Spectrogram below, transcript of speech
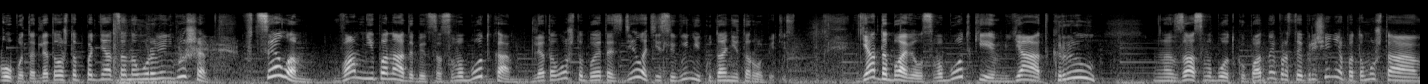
опыта для того, чтобы подняться на уровень выше, в целом вам не понадобится свободка для того, чтобы это сделать, если вы никуда не торопитесь. Я добавил свободки, я открыл за свободку по одной простой причине, потому что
